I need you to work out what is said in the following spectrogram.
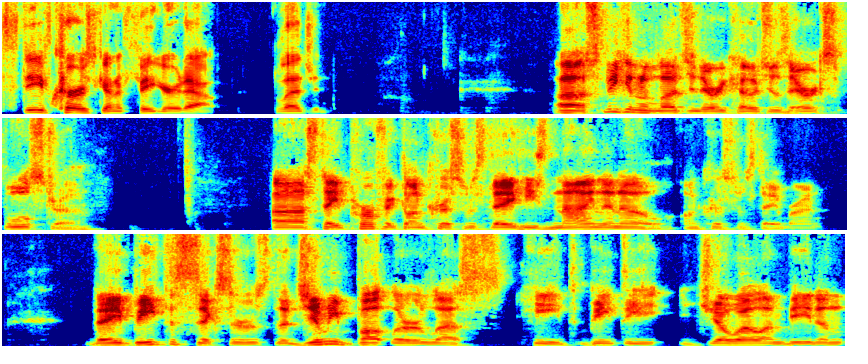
Steve Kerr's going to figure it out. Legend. Uh, speaking of legendary coaches, Erik Spoelstra uh, stayed perfect on Christmas Day. He's 9 and 0 on Christmas Day, Brian. They beat the Sixers. The Jimmy Butler less Heat beat the Joel Embiid and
